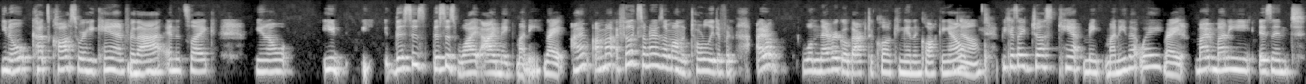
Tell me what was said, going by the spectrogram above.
you know, cuts costs where he can for Mhm. that. And it's like, you know, you this is this is why I make money. Right. I'm I'm not, I feel like sometimes I'm on a totally different I don't will never go back to clocking in and clocking out No. because I just can't make money that way. Right. My money isn't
